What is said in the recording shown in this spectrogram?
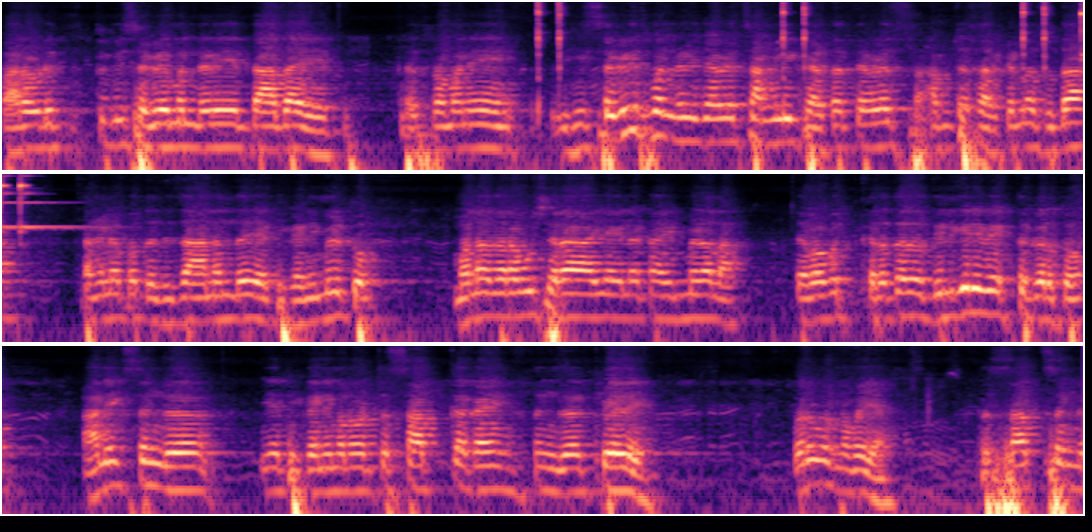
पारवडीत तुम्ही सगळे मंडळी दादा आहेत. त्याचप्रमाणे ही सगळीच मंडळी ज्यावेळेस चांगली खेळतात त्यावेळेस आमच्या सारख्यांना सुद्धा चांगल्या पद्धतीचा आनंद या ठिकाणी मिळतो. मला जरा उशिरा यायला टाइम मिळाला. त्याबाबत खरं तर दिलगिरी व्यक्त करतो. अनेक संघ या ठिकाणी मला वाटतं सात का काय संघ खेळले. बरोबर ना भैया? तर सात संघ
